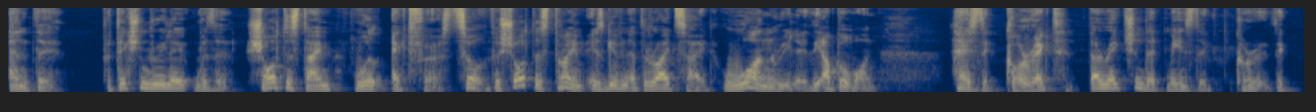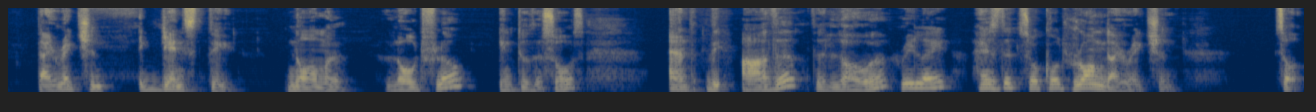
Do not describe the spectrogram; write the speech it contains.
and the protection relay with the shortest time will act first. So the shortest time is given at the right side. One relay, the upper one, has the correct direction. That means the, the direction against the normal load flow into the source. And the other, the lower relay, has the so-called wrong direction. So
